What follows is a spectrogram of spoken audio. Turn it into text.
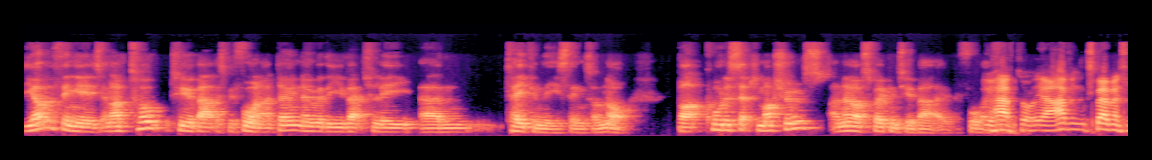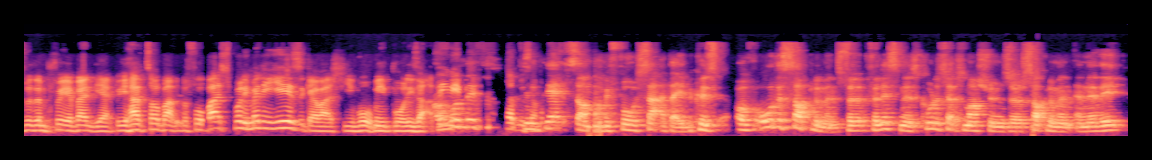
The other thing is, and I've talked to you about this before, and I don't know whether you've actually um, taken these things or not, but cordyceps mushrooms, I know I've spoken to you about it before. You have talked, yeah. I haven't experimented with them pre-event yet, but you have talked about it before. But actually, probably many years ago, actually, you brought me brought these up. I, I wonder if you can get some before Saturday because of all the supplements for, for listeners, cordyceps mushrooms are a supplement, and they're the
